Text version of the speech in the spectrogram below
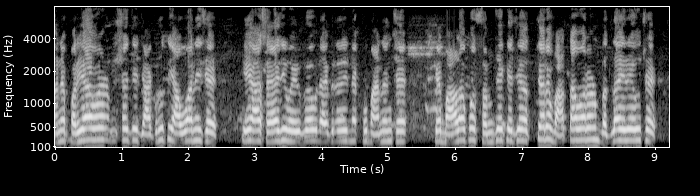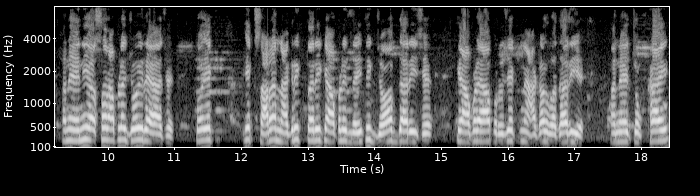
અને પર્યાવરણ વિશે જે જાગૃતિ આવવાની છે, એ આ સયાજી વૈભવ લાઇબ્રેરીને ખૂબ આનંદ છે કે બાળકો સમજે કે જે અત્યારે વાતાવરણ બદલાઈ રહ્યું છે અને એની અસર આપણે જોઈ રહ્યા છે. તો એક એક સારા નાગરિક તરીકે આપણી નૈતિક જવાબદારી છે કે આપણે આ પ્રોજેક્ટને આગળ વધારીએ. અને ચોખ્ખાઈ,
